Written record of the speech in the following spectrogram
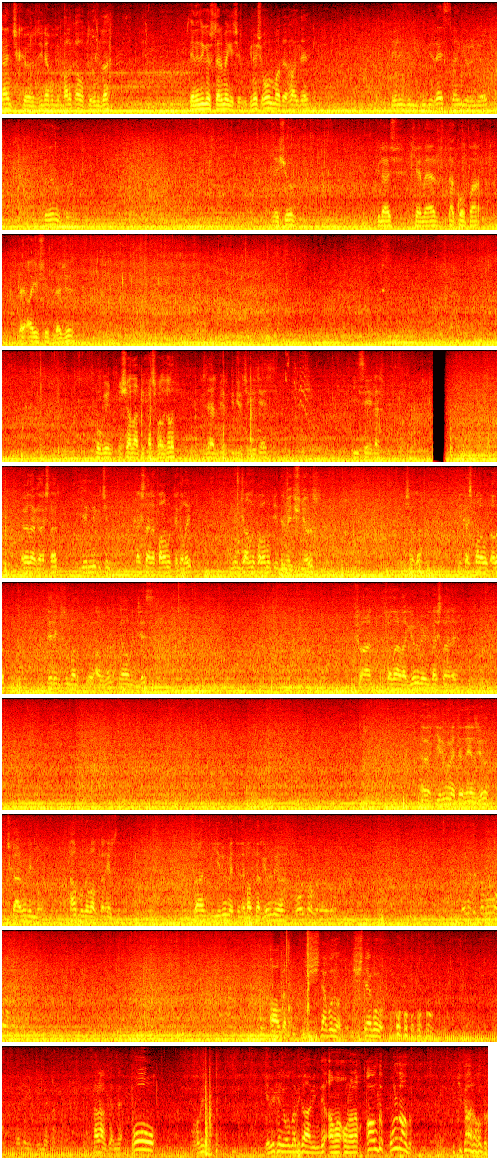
Den çıkıyoruz yine bugün balık avı turumuza. Denizi göstermek için. Güneş olmadığı halde denizin dibi resmen görünüyor. Pırıl pırıl. Meşhur plaj, Kemer, Dakopa ve Ayşe plajı. Bugün inşallah birkaç balık alıp güzel bir video çekeceğiz. İyi seyirler. Evet arkadaşlar, yemlik için kaç tane palamut yakalayıp bugün canlı palamut indirmeyi düşünüyoruz. İnşallah birkaç palamut alıp derin su balık avına devam edeceğiz. Şu an sonlarda görünüyor birkaç tane. Evet 20 metrede yazıyor. Çıkar mı bilmiyorum. Tam burada balıkların hepsi. Şu an 20 metrede balıklar görünüyor. Orada olur öyle. Demese tamam orada. Aldım. İşte budur. İşte bu. Ben de yüzeyim metal. Saram sen de. Oo. Abi. Gelirken yolda bir daha bindi ama ona laf aldım. Onu da aldım. İki tane oldu.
